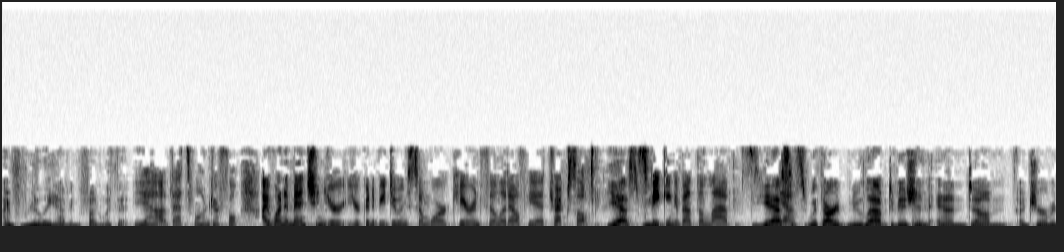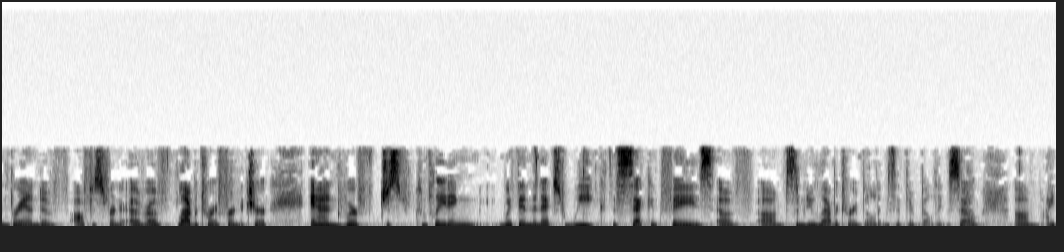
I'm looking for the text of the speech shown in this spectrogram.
I'm really having fun with it. yeah, that's wonderful. I want to mention you're you're going to be doing some work here in Philadelphia at Drexel. Yes, we- Speaking about the labs. Yes, yeah. it's with our new lab division and um, a German brand of office furni- uh, of laboratory furniture, and we're just completing within the next week the second phase of um, some new laboratory buildings that they're building. So um, I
